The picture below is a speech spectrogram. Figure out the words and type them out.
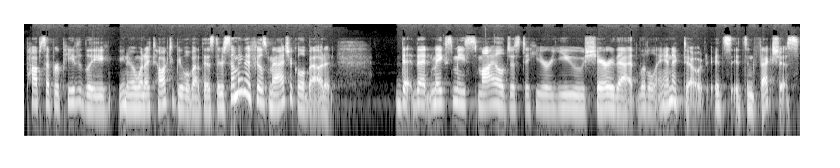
pops up repeatedly, you know, when I talk to people about this. There's something that feels magical about it. That, that makes me smile just to hear you share that little anecdote. It's it's infectious.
